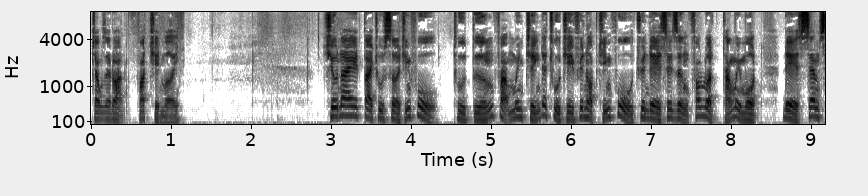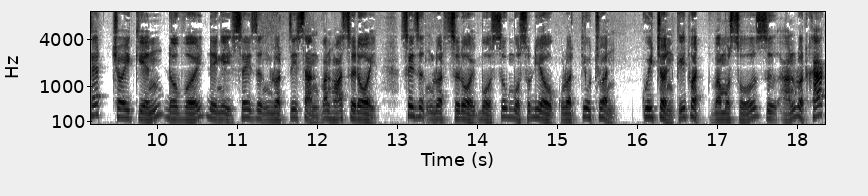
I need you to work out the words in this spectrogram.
trong giai đoạn phát triển mới. Chiều nay tại trụ sở chính phủ, Thủ tướng Phạm Minh Chính đã chủ trì phiên họp chính phủ chuyên đề xây dựng pháp luật tháng 11 để xem xét cho ý kiến đối với đề nghị xây dựng luật di sản văn hóa sửa đổi, xây dựng luật sửa đổi bổ sung một số điều của luật tiêu chuẩn, quy chuẩn kỹ thuật và một số dự án luật khác.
